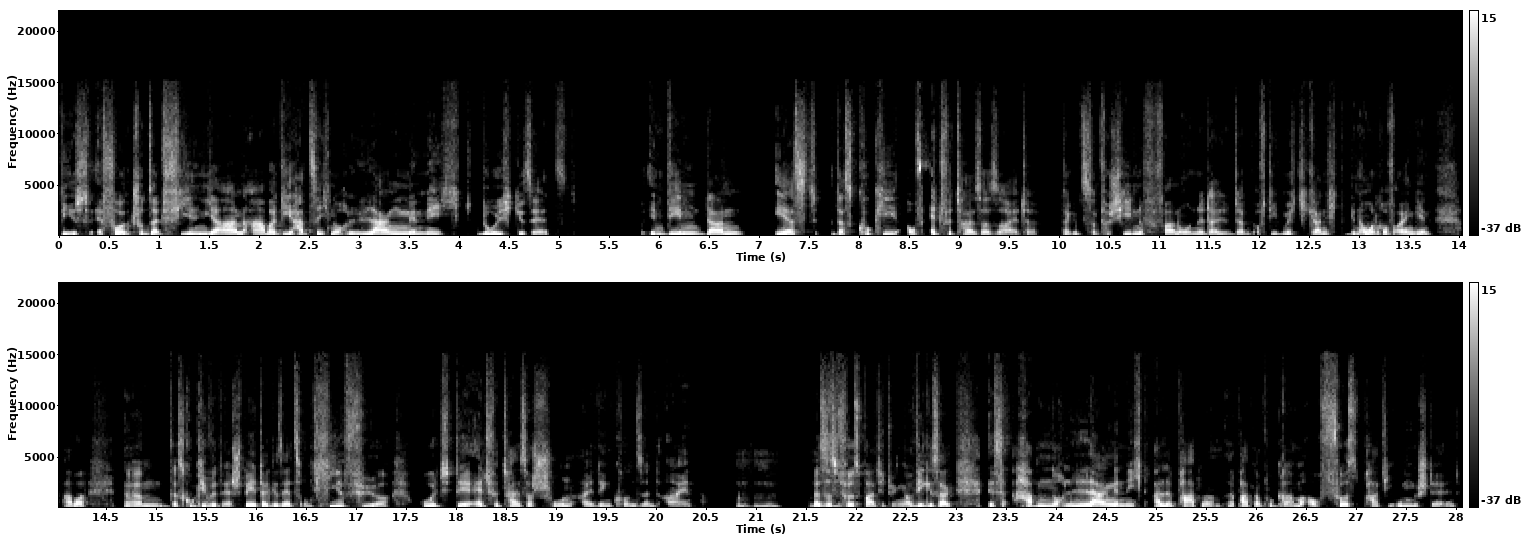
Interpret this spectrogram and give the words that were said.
die ist erfolgt schon seit vielen Jahren, aber die hat sich noch lange nicht durchgesetzt, indem dann erst das Cookie auf Advertiser-Seite, da gibt es dann verschiedene Verfahren, ohne da, da, auf die möchte ich gar nicht genauer drauf eingehen, aber ähm, das Cookie wird erst später gesetzt und hierfür holt der Advertiser schon den Consent ein. Mhm. Das ist mhm. First-Party-Tracking. Aber wie gesagt, es haben noch lange nicht alle Partner, äh, Partnerprogramme auf First-Party umgestellt.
